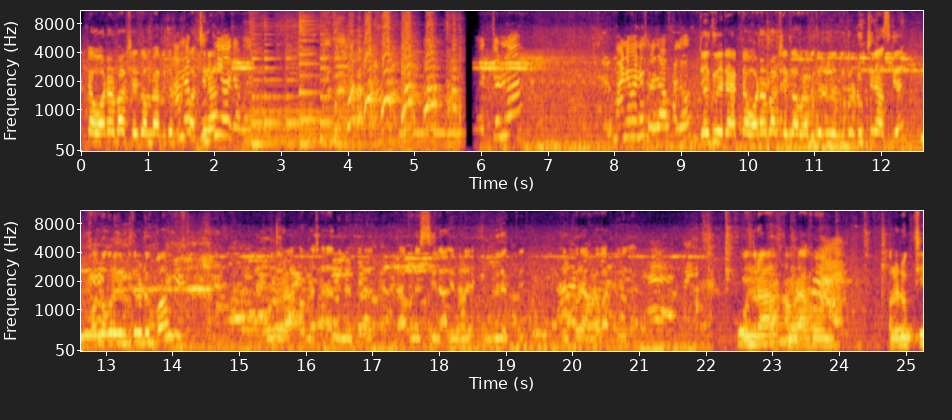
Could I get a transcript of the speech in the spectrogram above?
একটা ওয়াটার পার্ক সেহেতু আমরা ভিতরে ঢুকতে পারছি না। মানে মানে চলে যাওয়া ভালো। যেহেতু এটা একটা ওয়াটার পার্ক সেহেতু আমরা ভিতরে ভিতরে ঢুকছি না আজকে। অন্য কোনো দিন ভিতরে ঢুকবো। বন্ধুরা আমরা সারাদিনের পরে এখন এসেছি লালি হলে মুভি দেখতে। এরপরে আমরা বাড়ি ফিরে যাব। বন্ধুরা আমরা এখন হলে ঢুকছি।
